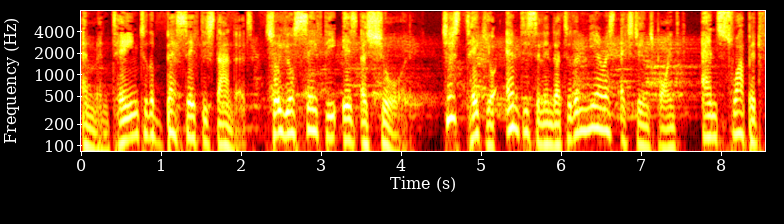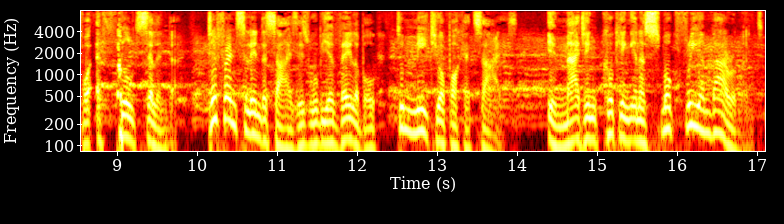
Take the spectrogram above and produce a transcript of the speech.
and maintained to the best safety standards, so your safety is assured. Just take your empty cylinder to the nearest exchange point and swap it for a filled cylinder. Different cylinder sizes will be available to meet your pocket size. Imagine cooking in a smoke-free environment.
